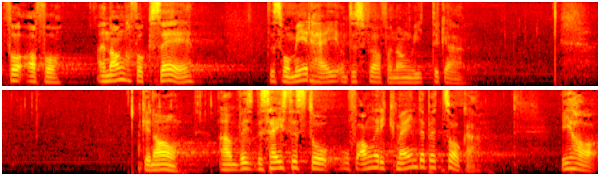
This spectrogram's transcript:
von, von einander von sehen, das, was wir haben, und das voneinander weitergeben. Genau. Ähm, was, heisst das so auf andere Gemeinden bezogen? Ich habe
